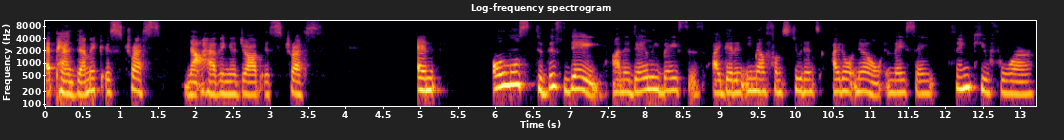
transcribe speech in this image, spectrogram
A pandemic is stress. Not having a job is stress. And almost to this day, on a daily basis, I get an email from students I don't know, and they say, Thank you for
